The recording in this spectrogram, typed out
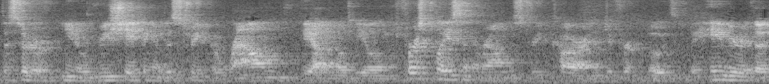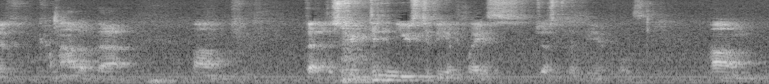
the sort of you know reshaping of the street around the automobile in the first place and around the streetcar and different modes of behavior that come out of that. Um, that the street didn't used to be a place just for vehicles. Um,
